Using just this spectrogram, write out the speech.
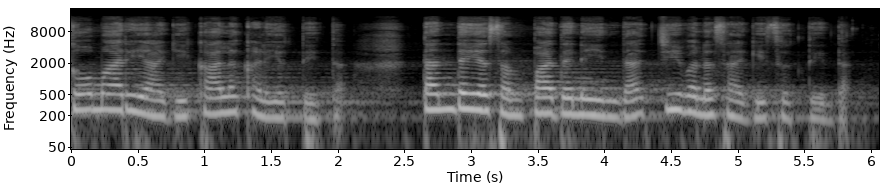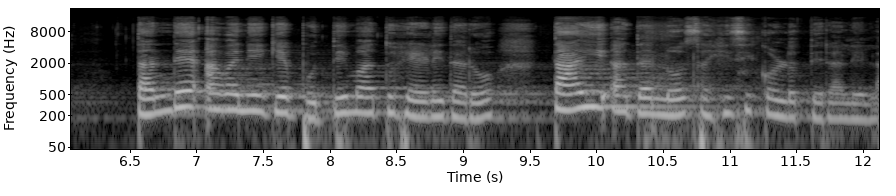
ಸೋಮಾರಿಯಾಗಿ ಕಾಲ ಕಳೆಯುತ್ತಿದ್ದ. ತಂದೆಯ ಸಂಪಾದನೆಯಿಂದ ಜೀವನ ಸಾಗಿಸುತ್ತಿದ್ದ. ತಂದೆ ಅವನಿಗೆ ಬುದ್ಧಿಮಾತು ಹೇಳಿದರೂ ತಾಯಿ ಅದನ್ನು ಸಹಿಸಿಕೊಳ್ಳುತ್ತಿರಲಿಲ್ಲ.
